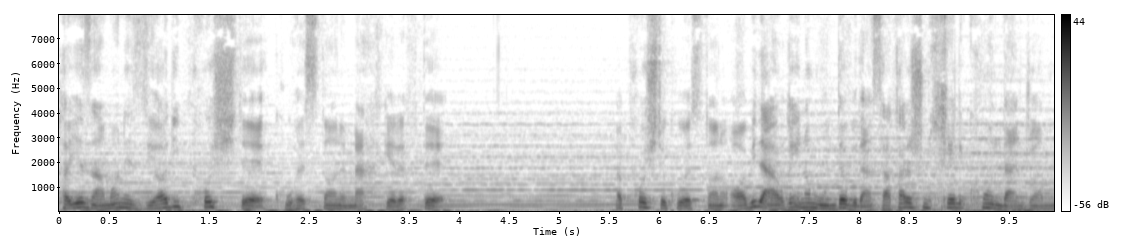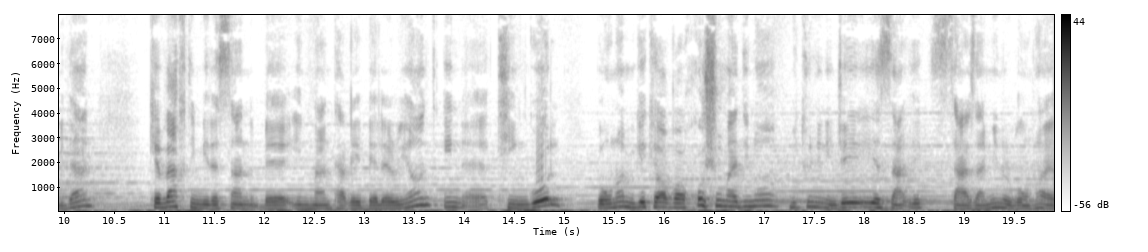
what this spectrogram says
تا یه زمان زیادی پشت کوهستان مه گرفته و پشت کوهستان آبی در واقع اینا مونده بودن. سفرشون خیلی کند انجام میدن که وقتی می‌رسن به این منطقه بلریاند این تینگول به اونا میگه که آقا خوش اومدین و می‌تونین اینجا یه سرزمین رو به اونها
